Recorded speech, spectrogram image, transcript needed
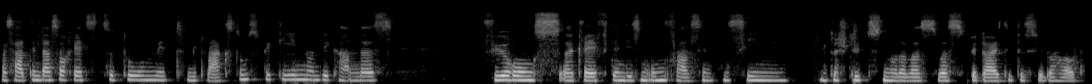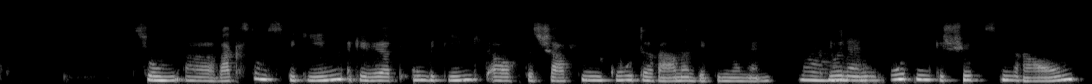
Was hat denn das auch jetzt zu tun mit, mit Wachstumsbeginn und wie kann das Führungskräfte in diesem umfassenden Sinn unterstützen oder was, was bedeutet das überhaupt? Zum äh, Wachstumsbeginn gehört unbedingt auch das Schaffen guter Rahmenbedingungen. Mhm. Nur in einem guten, geschützten Raum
